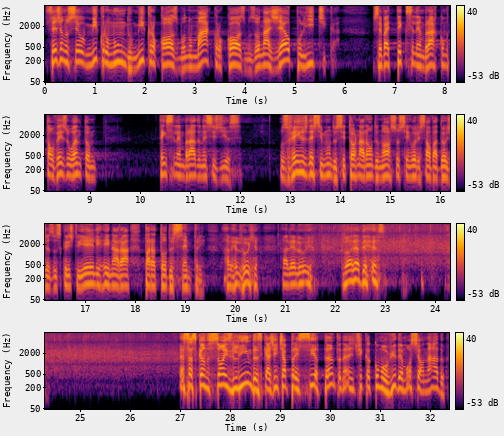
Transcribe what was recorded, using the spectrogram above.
seja no seu micromundo, microcosmo, no macrocosmos, ou na geopolítica, você vai ter que se lembrar, como talvez o Anton tem se lembrado nesses dias os reinos deste mundo se tornarão do nosso Senhor e Salvador Jesus Cristo e ele reinará para todos sempre. Aleluia, aleluia, glória a Deus. Essas canções lindas que a gente aprecia tanto, né? a gente fica comovido, emocionado.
